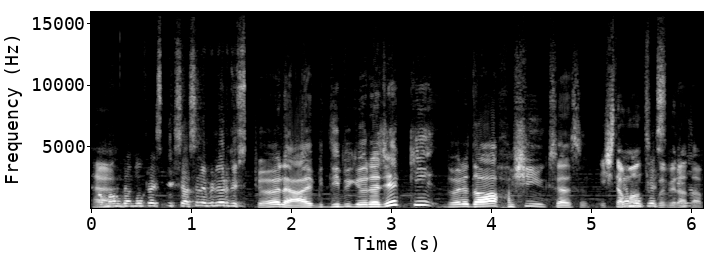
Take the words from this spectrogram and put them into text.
He. Tamam demokrasi yükselsin öbürleri düşsün. Şöyle hay bir dibi görecek ki böyle daha haşin yükselsin. İşte mantıklı bir adam.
